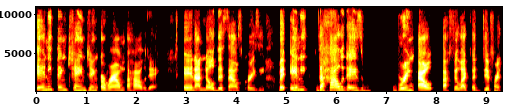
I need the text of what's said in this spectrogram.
anything changing around a holiday, and I know this sounds crazy, but any the holidays bring out, I feel like a different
